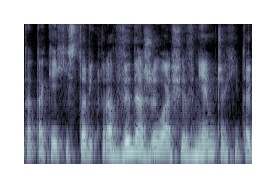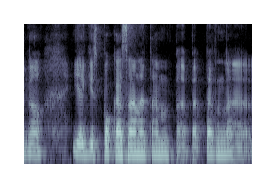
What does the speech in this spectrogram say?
ta, takiej historii, która wydarzyła się w Niemczech i tego, jak jest pokazane tam pe, pe, pewne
